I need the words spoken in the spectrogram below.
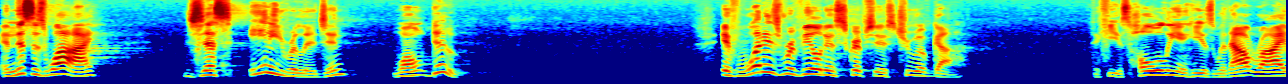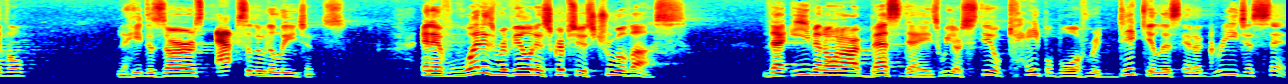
And this is why just any religion won't do. If what is revealed in Scripture is true of God, that he is holy and he is without rival, and that he deserves absolute allegiance. And if what is revealed in Scripture is true of us, that even on our best days, we are still capable of ridiculous and egregious sin,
